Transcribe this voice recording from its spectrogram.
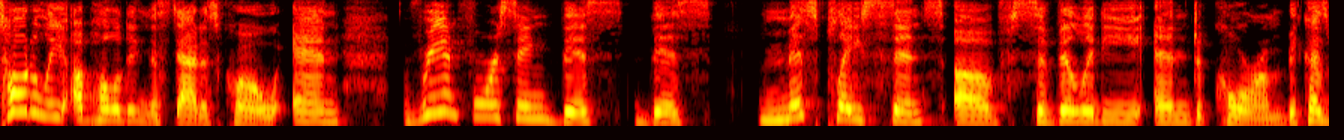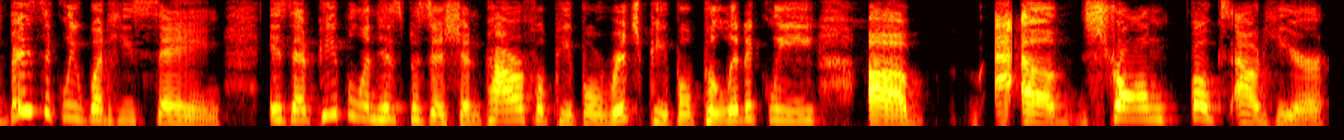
totally upholding the status quo and reinforcing this this misplaced sense of civility and decorum because basically what he's saying is that people in his position powerful people rich people politically uh, uh, strong folks out here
